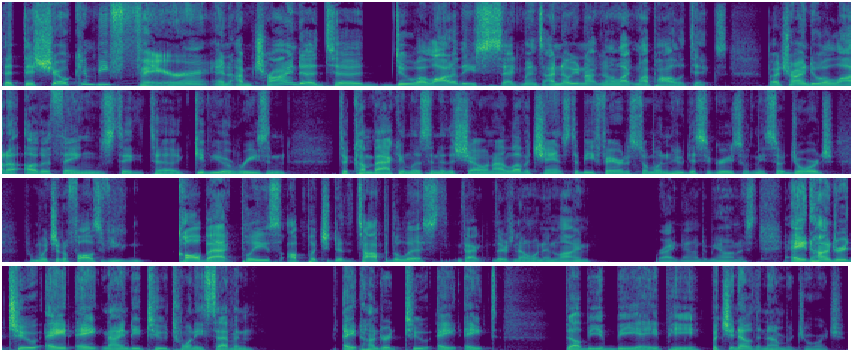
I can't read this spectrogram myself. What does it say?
that this show can be fair. And I'm trying to to do a lot of these segments. I know you're not going to like my politics, but I try and do a lot of other things to to give you a reason to come back and listen to the show. And I love a chance to be fair to someone who disagrees with me. So George from Wichita Falls, if you can call back, please. I'll put you to the top of the list. In fact, there's no one in line right now, to be honest. 800 288 9227. 800 288 WBAP. But you know the number, George.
